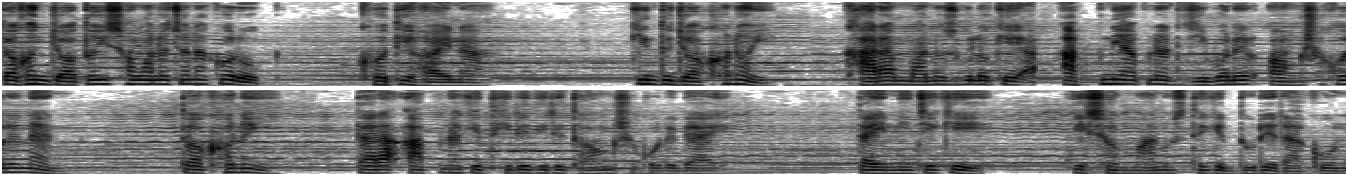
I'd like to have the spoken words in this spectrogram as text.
তখন যতই সমালোচনা করুক, ক্ষতি হয় না। কিন্তু যখনই খারাপ মানুষগুলোকে আপনি আপনার জীবনের অংশ করে নেন, তখনই তারা আপনাকে ধীরে ধীরে ধ্বংস করে দেয়। তাই নিজেকে এসব মানুষ থেকে দূরে রাখুন,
